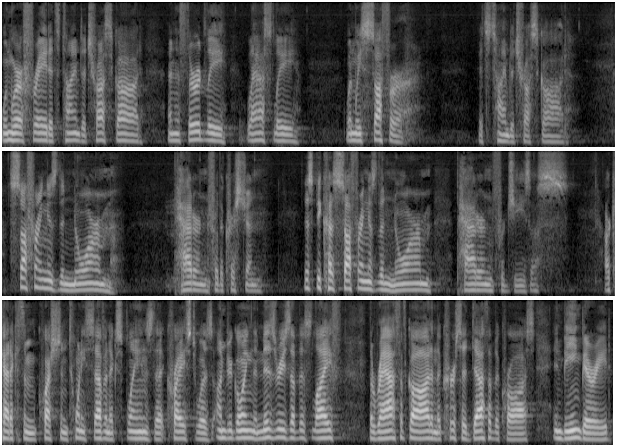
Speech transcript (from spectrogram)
When we're afraid, it's time to trust God. And thirdly, lastly, when we suffer, it's time to trust God. Suffering is the norm pattern for the Christian. This because suffering is the norm pattern for Jesus. Our Catechism question 27 explains that Christ was undergoing the miseries of this life, the wrath of God, and the cursed death of the cross in being buried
